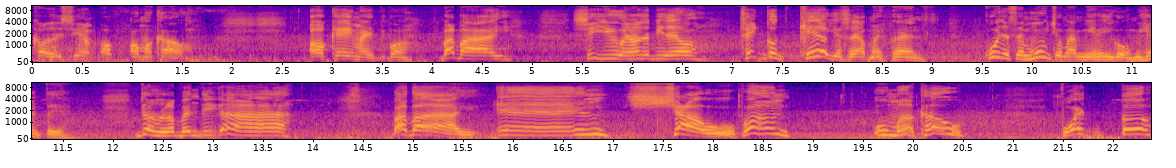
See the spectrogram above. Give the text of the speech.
Coliseum of Macao. Okay, my people. Bye-bye. See you in another video. Take good care of yourself, my friends. Cuídese mucho, mi amigo, mi gente. Dios los bendiga. Bye-bye. And ciao from Humacao, Puerto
